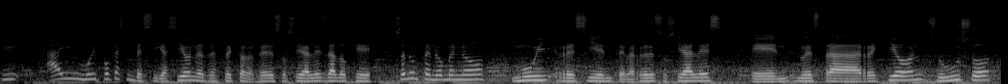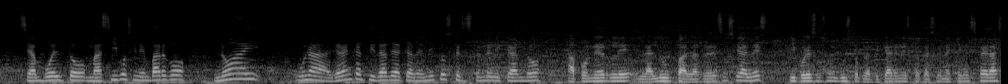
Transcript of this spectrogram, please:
Sí, hay muy pocas investigaciones respecto a las redes sociales, dado que son un fenómeno muy reciente. Las redes sociales en nuestra región, su uso se han vuelto masivos, sin embargo, no hay una gran cantidad de académicos que se están dedicando a ponerle la lupa a las redes sociales y por eso es un gusto platicar en esta ocasión aquí en Esferas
